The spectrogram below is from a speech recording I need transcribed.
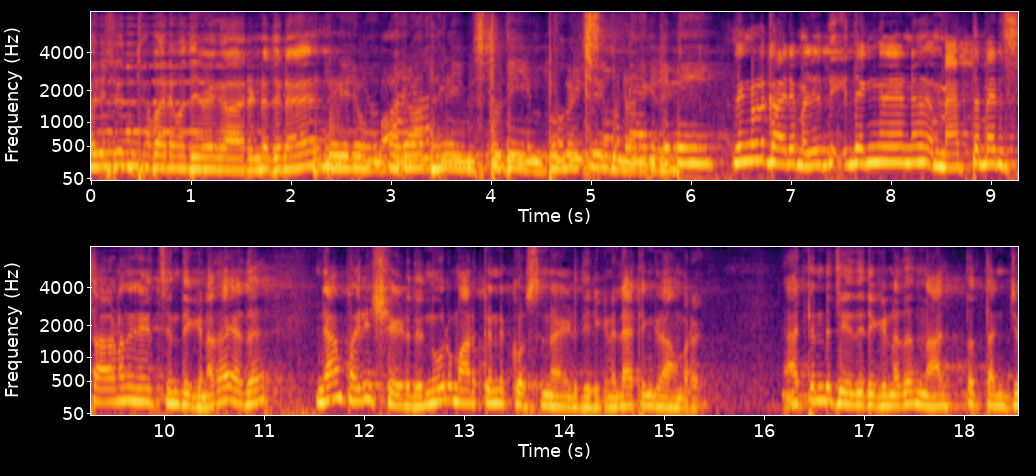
പരിശുദ്ധ പരമദിവകാരുണ്യത്തിന് എന്നേരും ആരാധനയും സ്തുതിയും നിങ്ങളുടെ കാര്യം ഇതെങ്ങനെയാണ് മാത്തമാറ്റിക്സ് ആണെന്ന് ഞാൻ ചിന്തിക്കണം. അതായത് ഞാൻ പരീക്ഷ എഴുതി നൂറ് മാർക്കിന്റെ ക്വസ്റ്റ്യനാണ് എഴുതിയിരിക്കുന്നത് ലാറ്റിൻ ഗ്രാമർ അറ്റൻഡ് ചെയ്തിരിക്കുന്നത് നാൽപ്പത്തഞ്ച്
